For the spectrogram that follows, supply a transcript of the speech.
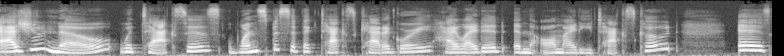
as you know, with taxes, one specific tax category highlighted in the Almighty Tax Code is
